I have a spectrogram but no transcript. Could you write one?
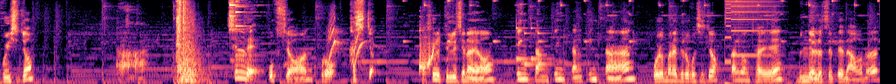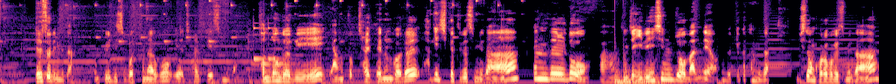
보이시죠? 자, 실내 옵션 보러 가시죠. 자, 소리 들리시나요? 띵땅 띵땅 띵땅 오랜만에 들어보시죠? 쌍용차에 문 열렸을 때 나오는 벨소리입니다. VDC 버튼하고 예, 잘 되어 있습니다. 전동접이 양쪽 잘 되는 거를 확인시켜 드렸습니다. 핸들도 아, 진짜 1인 신조 맞네요. 핸들 깨끗합니다. 시동 걸어보겠습니다.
